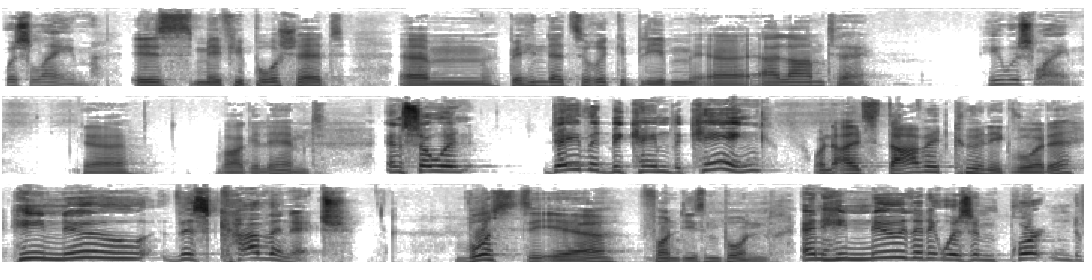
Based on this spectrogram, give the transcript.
was lame. ist Mephibosheth ähm, behindert zurückgeblieben. Er erlahmte. He was lame. Er war gelähmt. And so when David became the king, Und als David König wurde, he knew this covenant. wusste er von diesem Bund. And he knew that it was important to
